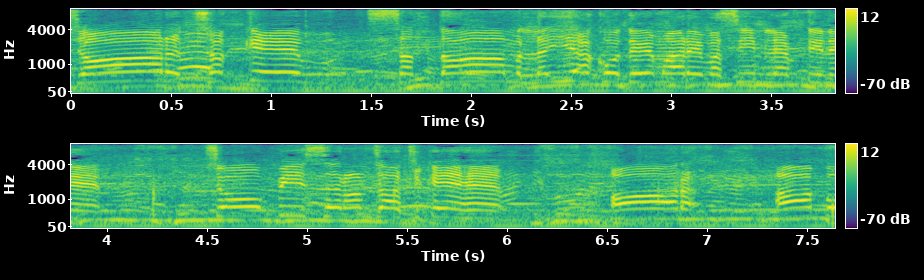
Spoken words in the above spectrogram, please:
चार छक्के सद्दाम लैया को दे मारे वसीम लेफ्टी ने। 24 रन आ चुके हैं और अब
